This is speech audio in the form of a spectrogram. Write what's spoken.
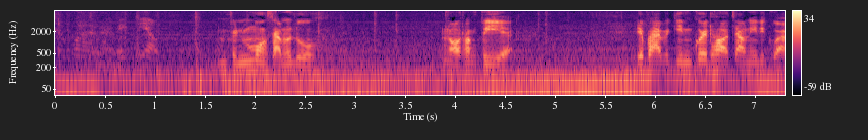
แล้วว่าอะไรไม่เกี่ยวมันเป็นมะม่วงสามฤดูเอาทั้งปีอะเดี๋ยวพาไปกินกล้วยทอดเจ้านี้ดีกว่า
